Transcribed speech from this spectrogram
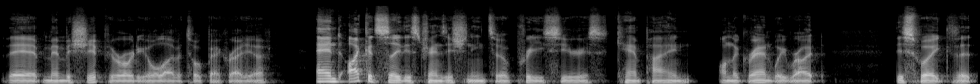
their membership, who are already all over Talkback Radio. And I could see this transitioning to a pretty serious campaign on the ground. We wrote this week that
